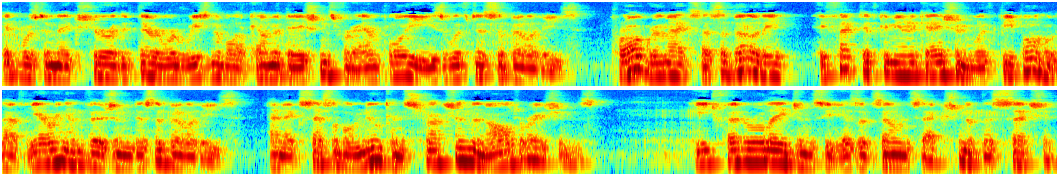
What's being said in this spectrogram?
It was to make sure that there were reasonable accommodations for employees with disabilities, program accessibility, effective communication with people who have hearing and vision disabilities, and accessible new construction and alterations. Each federal agency has its own section of this section.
